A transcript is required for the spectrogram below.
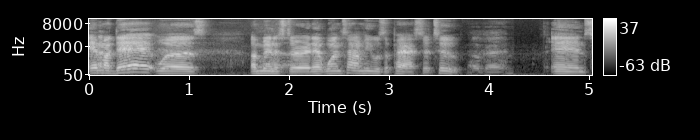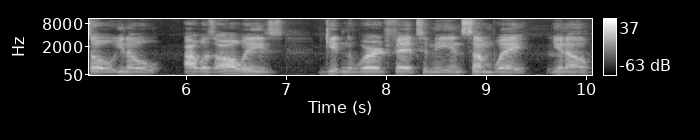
and my dad was a minister, and at one time he was a pastor too. Okay. And so, you know, I was always getting the word fed to me in some way, you know,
